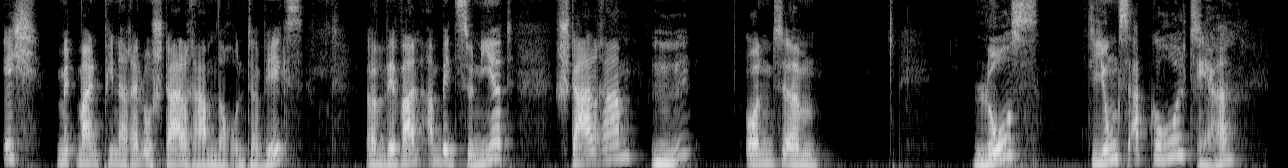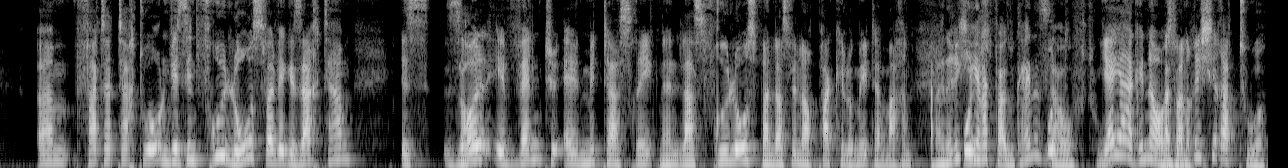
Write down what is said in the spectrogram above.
ich mit meinem Pinarello Stahlrahmen noch unterwegs. Ähm, wir waren ambitioniert, Stahlrahmen und ähm, los, die Jungs abgeholt, Ja. ähm, Vatertag-Tour und wir sind früh los, weil wir gesagt haben, es soll eventuell mittags regnen. Lass früh losfahren, dass wir noch ein paar Kilometer machen. Aber eine richtige Und- Radfahrt, also keine Sauftour. Ja, ja, genau. Es Also- war eine richtige Radtour.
